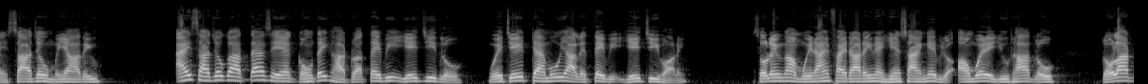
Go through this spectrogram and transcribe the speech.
နေစာချုပ်မရသေးဘူးအဲစာချုပ်ကတန့်စင်ရဲ့ဂုံတိတ်ခါအတွက်တိတ်ပြီးအရေးကြီးသလိုငွေကြေးတန်ဖိုးရလည်းတိတ်ပြီးအရေးကြီးပါလိမ့်ဆိုလင်းကမွေတိုင်းဖိုက်တာတွေနဲ့ရင်ဆိုင်ခဲ့ပြီးတော့အောင်ပွဲတွေယူထားသလို ဒေါ်လာတ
